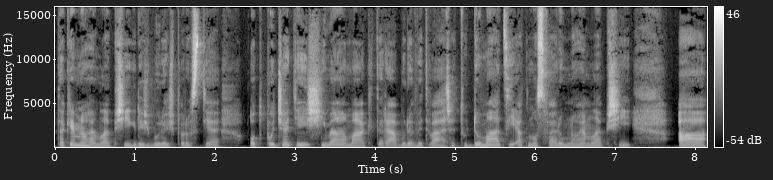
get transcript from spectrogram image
Tak je mnohem lepší, když budeš prostě odpočatější máma, která bude vytvářet tu domácí atmosféru mnohem lepší a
